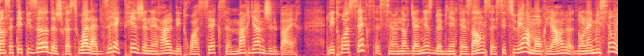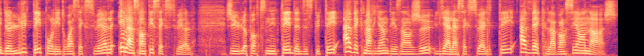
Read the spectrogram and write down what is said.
Dans cet épisode, je reçois la directrice générale des Trois Sexes, Marianne Gilbert. Les Trois Sexes, c'est un organisme de bienfaisance situé à Montréal dont la mission est de lutter pour les droits sexuels et la santé sexuelle. J'ai eu l'opportunité de discuter avec Marianne des enjeux liés à la sexualité avec l'avancée en âge.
